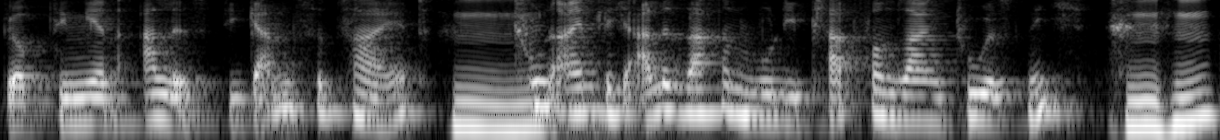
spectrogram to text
Wir optimieren alles die ganze Zeit, mhm. tun eigentlich alle Sachen, wo die Plattform sagen, tu es nicht. Mhm.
